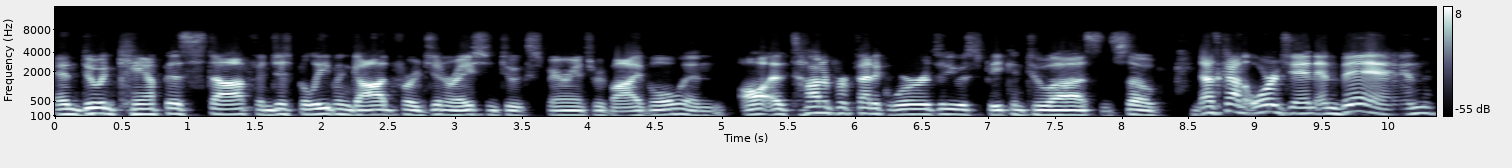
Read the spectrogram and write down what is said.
and doing campus stuff and just believing God for a generation to experience revival and all a ton of prophetic words that he was speaking to us. And so that's kind of the origin. And then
